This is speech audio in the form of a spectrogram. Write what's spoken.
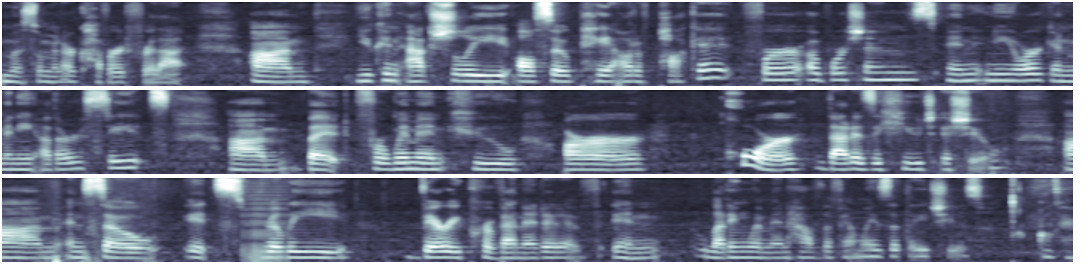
most women are covered for that. Um, you can actually also pay out of pocket for abortions in New York and many other states. Um, but for women who are poor, that is a huge issue. Um, and so it's really very preventative in letting women have the families that they choose. Okay.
